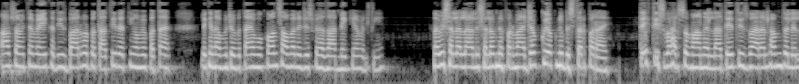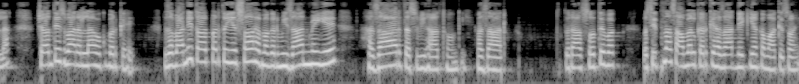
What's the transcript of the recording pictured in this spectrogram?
آپ سمجھتے میں ایک حدیث بار بار بتاتی رہتی ہوں، ہمیں پتا ہے، لیکن آپ مجھے بتائیں وہ کون سا عمل ہے جس پہ ہزار نیکیاں ملتی ہیں؟ نبی صلی اللہ علیہ وسلم نے فرمایا، جب کوئی اپنے بستر پر آئے، تینتیس بار سبحان اللہ، تینتیس بار الحمد للہ چونتیس بار اللہ اکبر کہے۔ زبانی طور پر تو یہ سو ہے، مگر میزان میں یہ ہزار تصویرات ہوں گی، ہزار۔ تو رات سوتے وقت بس اتنا سا عمل کر کے ہزار نیکیاں کما کے سوئیں۔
